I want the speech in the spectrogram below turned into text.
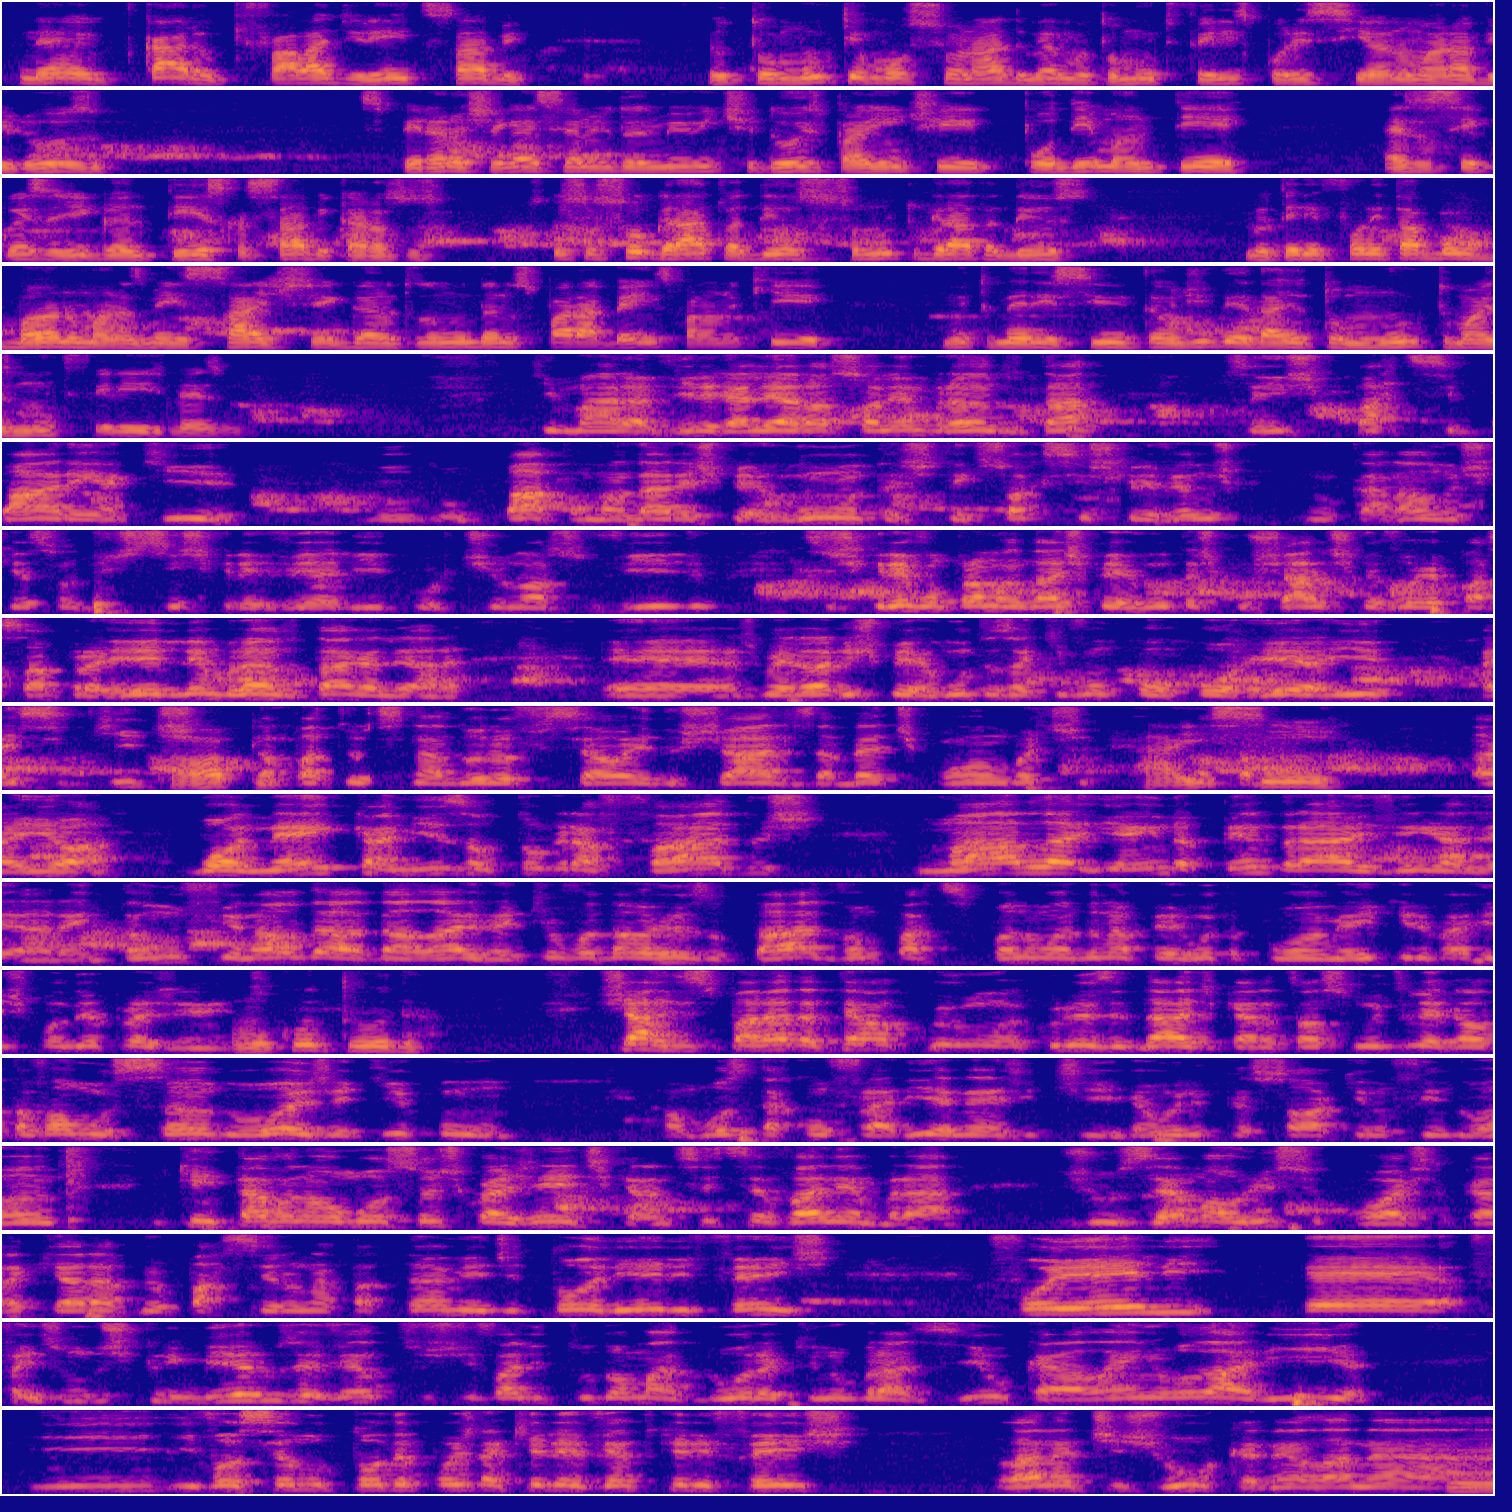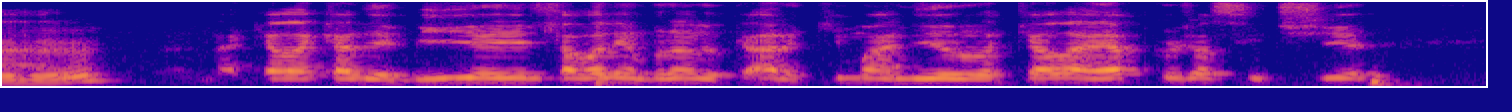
né, cara, o que falar direito, sabe? Eu tô muito emocionado mesmo, eu tô muito feliz por esse ano maravilhoso. Esperando chegar esse ano de 2022 pra gente poder manter essa sequência gigantesca, sabe, cara? Eu só, eu sou grato a Deus, sou muito grato a Deus. Meu telefone tá bombando, mano, as mensagens chegando, todo mundo dando os parabéns, falando que muito merecido. Então, de verdade, eu tô muito, mas muito feliz mesmo. Que maravilha, galera. Só lembrando, tá? Vocês participarem aqui do, do papo, mandarem as perguntas. Tem só que se inscrever no, no canal. Não esqueçam de se inscrever ali e curtir o nosso vídeo. Se inscrevam para mandar as perguntas para o Charles, que eu vou repassar para ele. Lembrando, tá, galera? É, as melhores perguntas aqui vão concorrer aí a esse kit Top. da patrocinadora oficial aí do Charles, a Bet Combat. Aí Nossa, sim. Aí, ó. Boné e camisa autografados mala e ainda pendrive, hein, galera? Então, no final da, da live aqui, eu vou dar o resultado. Vamos participando, mandando uma pergunta para o homem aí que ele vai responder para gente. Vamos com tudo. Charles, parada até uma, uma curiosidade, cara, troço muito legal. Eu estava almoçando hoje aqui com o almoço da confraria, né? A gente reúne o pessoal aqui no fim do ano. E quem estava no almoço hoje com a gente, cara, não sei se você vai lembrar, José Maurício Costa, o cara que era meu parceiro na Tatame, editor, e ele fez. Foi ele é, fez um dos primeiros eventos de Vale Tudo Amador aqui no Brasil, cara, lá em Olaria. E, e, você lutou depois daquele evento que ele fez lá na Tijuca, né? Lá na, uhum. naquela academia. E ele estava lembrando, cara, que maneiro. Naquela época eu já sentia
